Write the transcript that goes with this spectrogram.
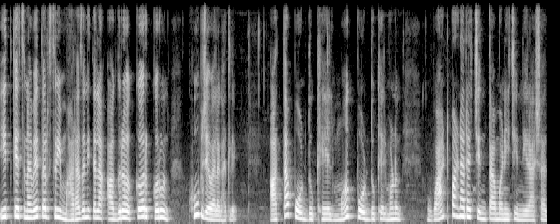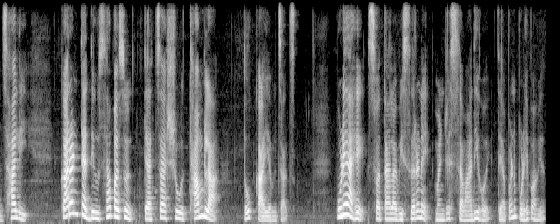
इतकेच नव्हे तर श्री महाराजांनी त्याला आग्रह कर करून खूप जेवायला घातले. आता पोट दुखेल मग पोट दुखेल म्हणून वाट पाहणाऱ्या चिंतामणीची निराशा झाली. कारण त्या दिवसापासून त्याचा शूळ थांबला तो कायमचाच. पुढे आहे स्वतःला विसरणे म्हणजे समाधी होय ते आपण पुढे पाहूयात.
